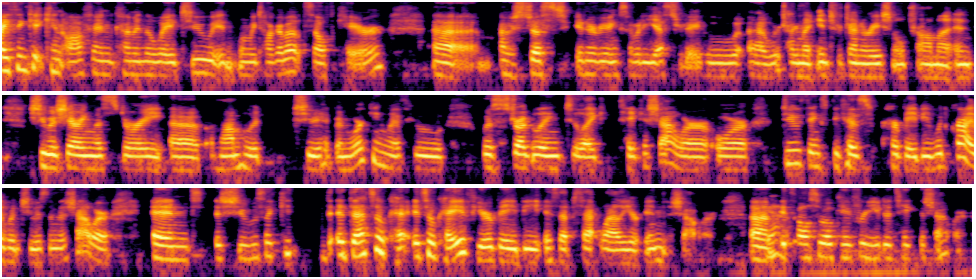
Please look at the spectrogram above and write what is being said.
I think it can often come in the way too in, when we talk about self care um, I was just interviewing somebody yesterday who uh, we were talking about intergenerational trauma, and she was sharing this story of a mom who had, she had been working with who was struggling to like take a shower or do things because her baby would cry when she was in the shower, and she was like, that's okay. It's okay if your baby is upset while you're in the shower. Um, yeah. It's also okay for you to take the shower,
